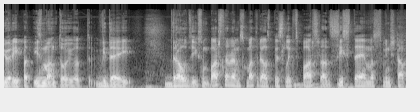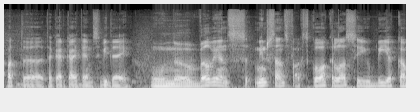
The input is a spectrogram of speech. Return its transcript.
Jo arī pat izmantojot vidēji draudzīgs un pārstrādājams materiāls pie sliktas pārstrādes sistēmas, viņš tāpat tā ir kaitējums vidēji. Un vēl viens interesants fakts, ko vakar lasīju, bija, ka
